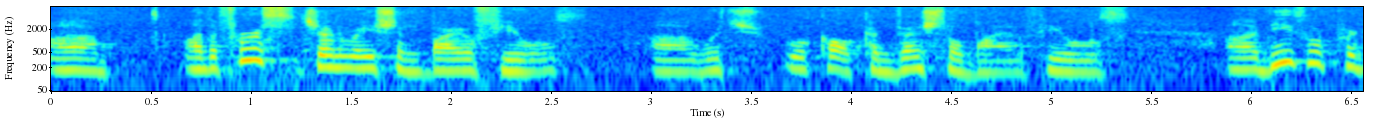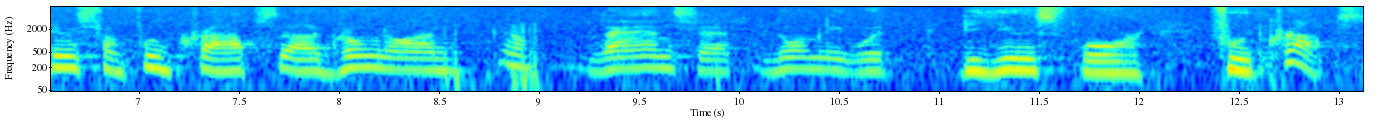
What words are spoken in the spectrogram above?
Um, on the first generation biofuels, uh, which we'll call conventional biofuels, uh, these were produced from food crops uh, grown on you know, lands that normally would be used for food crops,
